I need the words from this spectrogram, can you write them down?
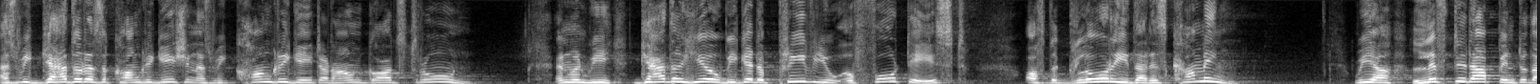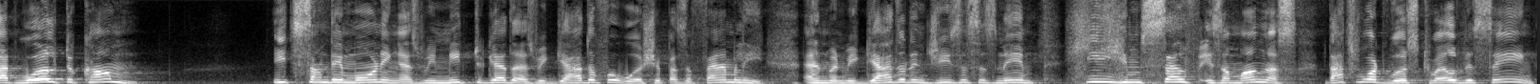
as we gather as a congregation, as we congregate around God's throne. And when we gather here, we get a preview, a foretaste of the glory that is coming. We are lifted up into that world to come. Each Sunday morning, as we meet together, as we gather for worship as a family, and when we gather in Jesus' name, He Himself is among us. That's what verse 12 is saying.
